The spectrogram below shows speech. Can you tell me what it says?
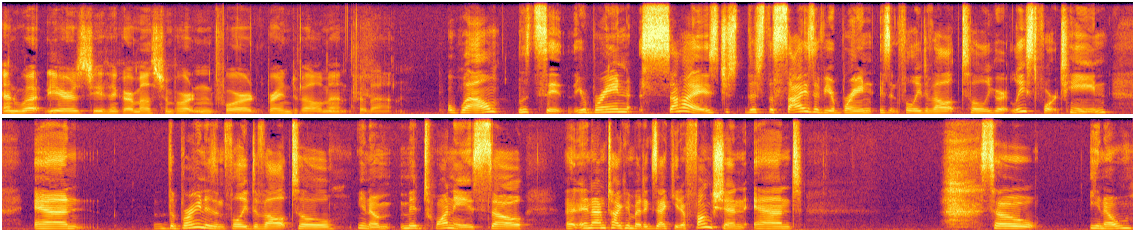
And what years do you think are most important for brain development for that? Well, let's see. Your brain size, just this the size of your brain, isn't fully developed till you're at least 14, and the brain isn't fully developed till you know mid 20s. So, and, I'm talking about executive function, and so you know,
